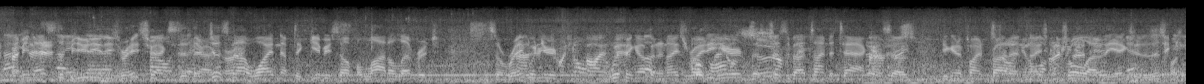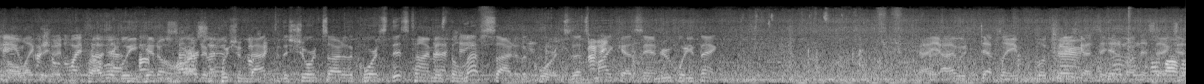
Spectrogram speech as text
I mean, that's the beauty of these racetracks is that they're just not wide enough to give yourself a lot of leverage. So right when you're whipping up in a nice righty here, that's just about time to tack. And so you're going to find Prada in nice control out of the exit of this one in all likelihood. Probably hit him hard and push him back to the short side of the course. This time is the left side of the course. That's my guess, Andrew. What do you think? Yeah, I would definitely look for these guys to hit him on this exit.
